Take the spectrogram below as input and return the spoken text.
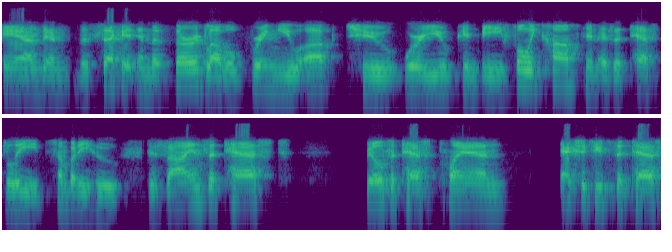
And then the second and the third level bring you up to where you can be fully competent as a test lead, somebody who designs a test, builds a test plan, executes the test,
